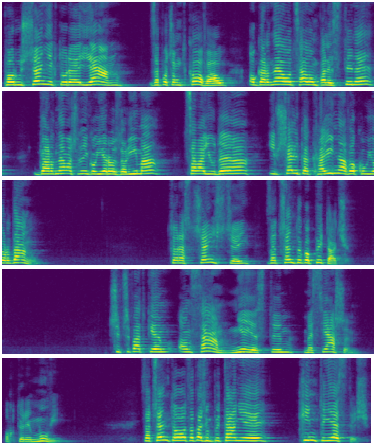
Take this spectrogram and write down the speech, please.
Poruszenie, które Jan zapoczątkował, ogarnęło całą Palestynę, garnęła się do niego Jerozolima, cała Judea i wszelka kraina wokół Jordanu. Coraz częściej zaczęto go pytać, czy przypadkiem on sam nie jest tym Mesjaszem, o którym mówi. Zaczęto zadać mu pytanie, kim ty jesteś?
